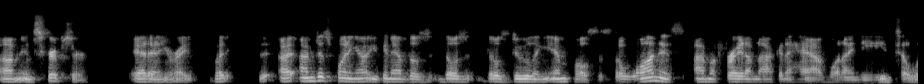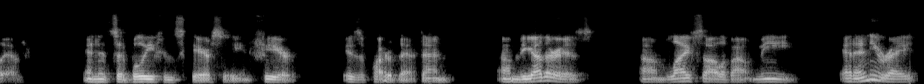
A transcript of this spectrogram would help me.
um, in Scripture, at any rate. But I, I'm just pointing out you can have those those those dueling impulses. The one is I'm afraid I'm not going to have what I need to live, and it's a belief in scarcity and fear is a part of that. Then um, the other is um, life's all about me. At any rate,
